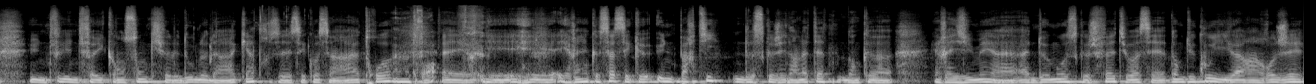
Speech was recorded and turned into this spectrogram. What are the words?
une, une, feuille canson qui fait le double d'un A4. C'est quoi C'est un A3. A3. Et, et, et, rien que ça, c'est qu'une partie de ce que j'ai dans la tête. Donc résumé à, à, deux mots ce que je fais, tu vois. C'est donc du coup il y a un rejet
